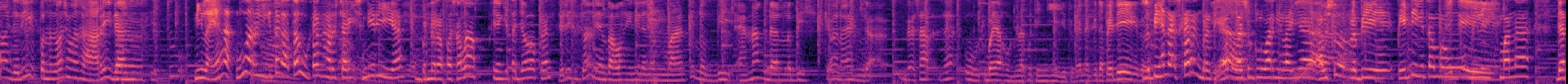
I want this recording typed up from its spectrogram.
ah, jadi penentuan cuma sehari dan Hmm. itu Nilainya nggak keluar, kita nggak tahu kan, harus cari sendiri ya. Iya. Bener apa salah yang kita jawab kan? jadi sebetulnya yang tahun ini dan tahun kemarin itu lebih enak dan lebih gimana ya nggak nggak saya uh kebayang uh nilaiku tinggi gitu kan udah pede gitu Lebih enak sekarang berarti Iya. kan, langsung keluar nilainya. Iya. Habis itu lebih pede kita mau Pede. milih ke mana dan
